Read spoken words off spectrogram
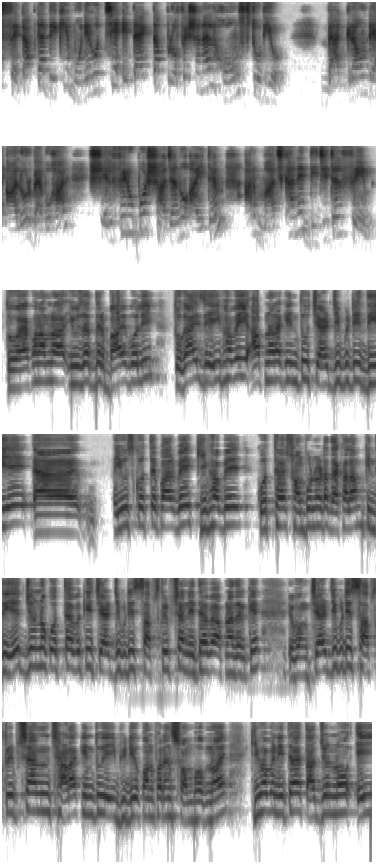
তোমার সেটআপটা দেখে মনে হচ্ছে এটা একটা প্রফেশনাল হোম স্টুডিও। ব্যাকগ্রাউন্ডে আলোর ব্যবহার শেলফের উপর সাজানো আইটেম আর মাঝখানে ডিজিটাল ফ্রেম তো এখন আমরা ইউজারদের বাই বলি। তো গাইজ এইভাবেই আপনারা কিন্তু চ্যাট জিপিটি দিয়ে ইউজ করতে পারবে, কীভাবে করতে হয় সম্পূর্ণটা দেখালাম। কিন্তু এর জন্য করতে হবে কি চ্যাট জিপিটির সাবস্ক্রিপশন নিতে হবে আপনাদেরকে। এবং চ্যাট জিপিটির সাবস্ক্রিপশন ছাড়া কিন্তু এই ভিডিও কনফারেন্স সম্ভব নয়। কীভাবে নিতে হয়, তার জন্য এই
